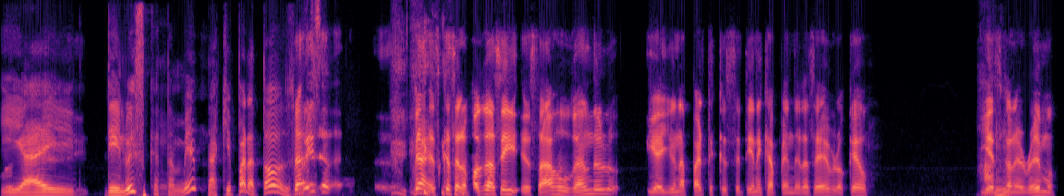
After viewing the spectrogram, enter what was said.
y hay de Luisca también, aquí para todos. Luis- vea, es que se lo pongo así. Estaba jugándolo y hay una parte que usted tiene que aprender a hacer el bloqueo. Y es con el ritmo.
